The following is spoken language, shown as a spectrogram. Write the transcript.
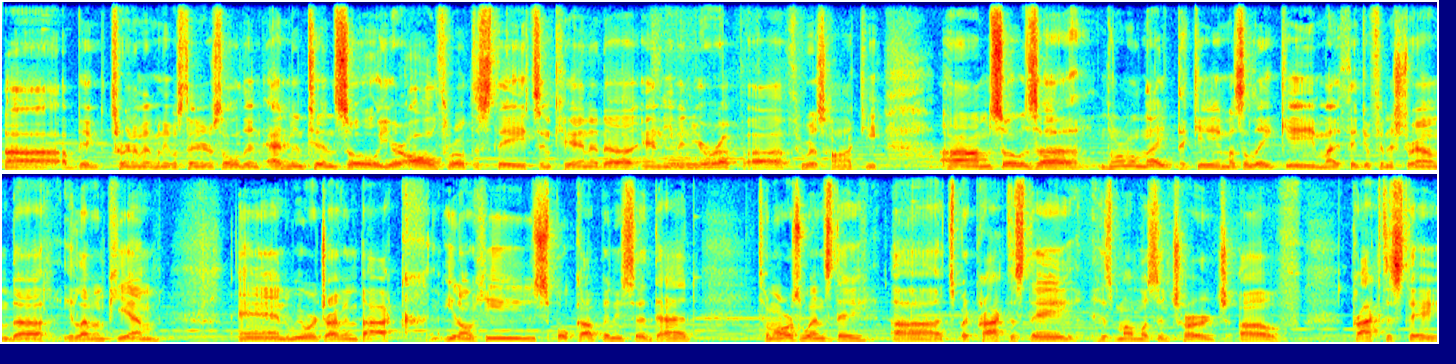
uh, a big tournament when he was 10 years old in Edmonton. So you're all throughout the States and Canada and even Europe uh, through his hockey. Um, so it was a normal night. The game was a late game. I think it finished around uh, 11 p.m. And we were driving back. You know, he spoke up and he said, Dad, tomorrow's Wednesday. Uh, it's my practice day. His mom was in charge of practice day.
